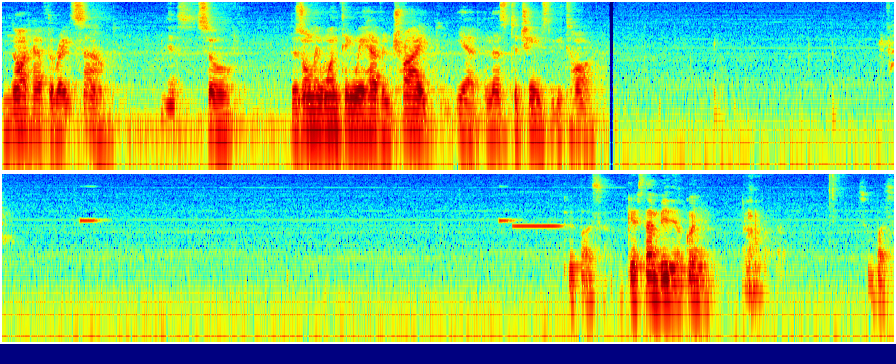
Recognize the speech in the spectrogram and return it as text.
not have the right sound. Yes. So there's only one thing we haven't tried yet, and that's to change the guitar. ¿Qué pasa? Que está en vídeo, coño. Eso pasa.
